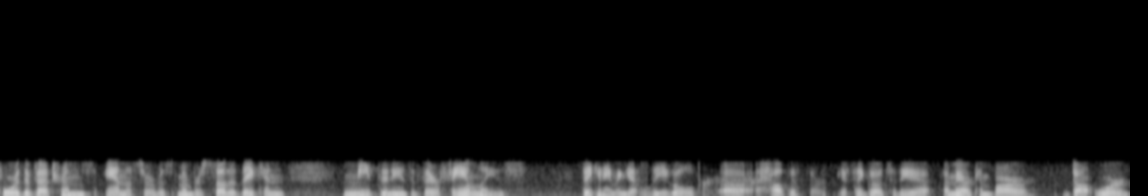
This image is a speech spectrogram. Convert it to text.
for the veterans and the service members so that they can meet the needs of their families. They can even get legal uh, help if they if they go to the uh, AmericanBar.org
